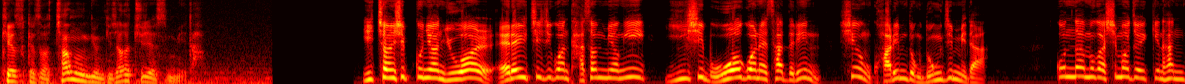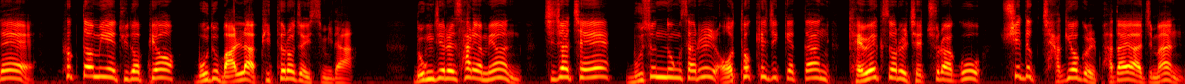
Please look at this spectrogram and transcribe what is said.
계속해서 장훈경 기자가 취재했습니다. 2019년 6월 LH 직원 5명이 25억 원에 사들인 시흥 과림동 농지입니다. 꽃나무가 심어져 있긴 한데 흙더미에 뒤덮여 모두 말라 비틀어져 있습니다. 농지를 사려면 지자체에 무슨 농사를 어떻게 짓겠다는 계획서를 제출하고 취득 자격을 받아야 하지만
